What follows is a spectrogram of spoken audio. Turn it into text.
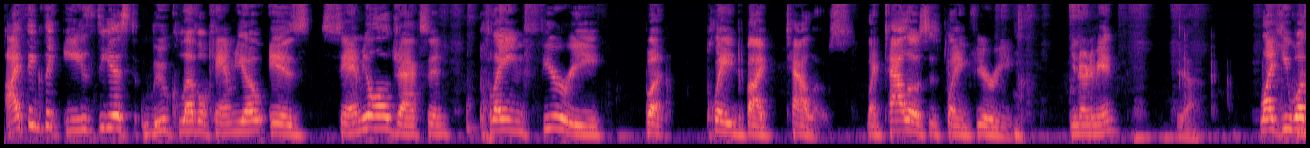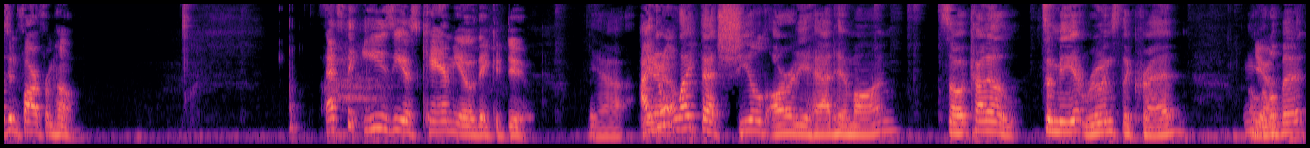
I think the easiest Luke level cameo is Samuel L. Jackson playing Fury, but played by Talos. Like Talos is playing Fury. You know what I mean? Yeah. Like he wasn't far from home. That's the easiest cameo they could do. Yeah. I don't know? like that Shield already had him on. So it kind of, to me, it ruins the cred a Yeah. little bit.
